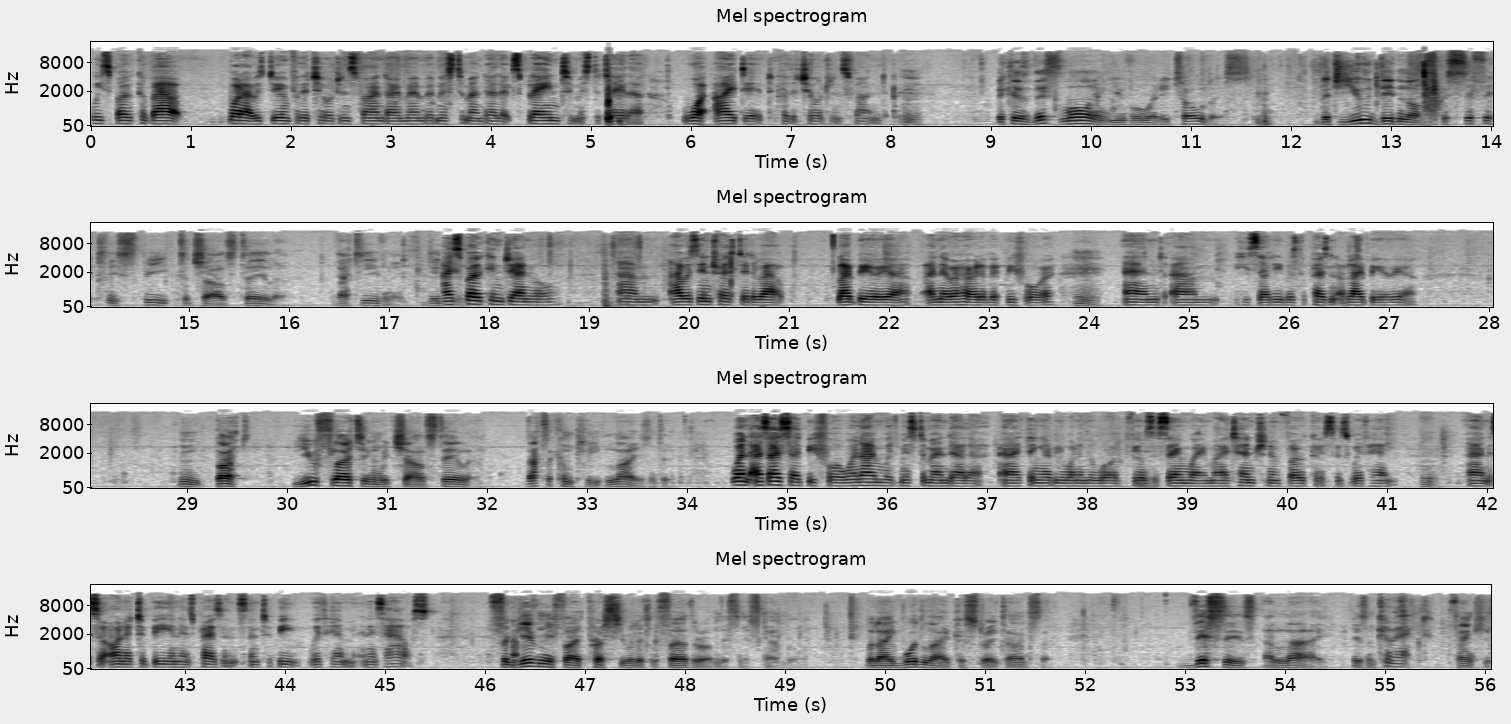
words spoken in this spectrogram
we spoke about what I was doing for the Children's Fund. I remember Mr. Mandela explained to Mr. Taylor what I did for the Children's Fund. Because this morning you've already told us that you did not specifically speak to Charles Taylor that evening, did I you? spoke in general. Um, I was interested about Liberia. I never heard of it before. Mm. And um, he said he was the president of Liberia. Mm, But you flirting with Charles Taylor, that's a complete lie, isn't it? When, as I said before, when I'm with Mr. Mandela, and I think everyone in the world feels the same way, my attention and focus is with him. Mm. And it's an honor to be in his presence and to be with him in his house. Forgive me if I press you a little further on this, Miss Campbell, but I would like a straight answer. This is a lie, isn't it? Correct. Thank you.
